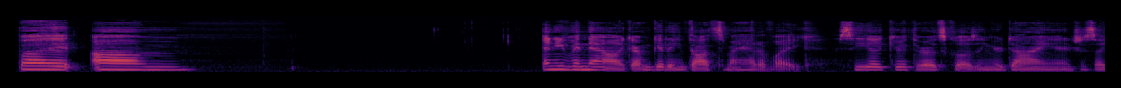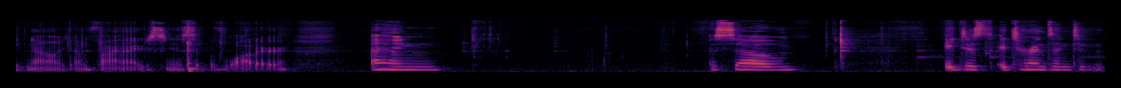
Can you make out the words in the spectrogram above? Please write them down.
But um and even now like I'm getting thoughts in my head of like see like your throat's closing, you're dying and it's just like no, like I'm fine. I just need a sip of water. And so it just it turns into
